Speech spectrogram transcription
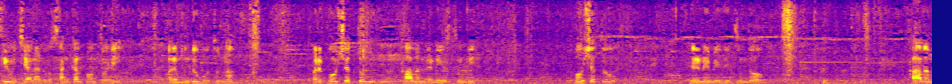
సేవ చేయాలనే ఒక సంకల్పంతో మరి ముందుకు పోతున్నా. మరి భవిష్యత్తు కాలం నిర్ణయిస్తుంది. భవిష్యత్తు నిర్ణయం ఏదైతుందో కాలం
